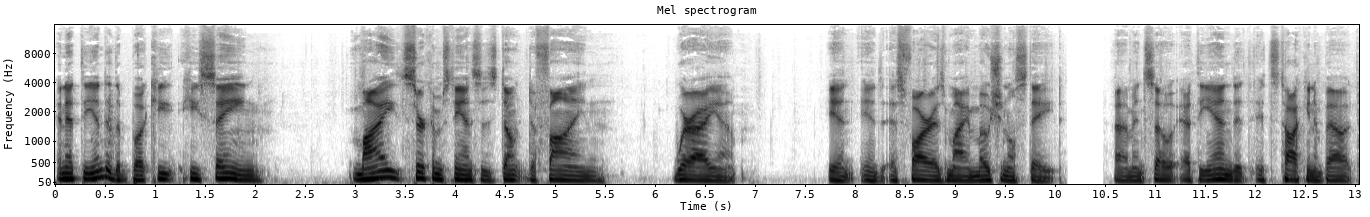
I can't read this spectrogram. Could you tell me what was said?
And at the end of the book, he, he's saying, My circumstances don't define where I am in, in as far as my emotional state. Um, and so at the end, it, it's talking about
